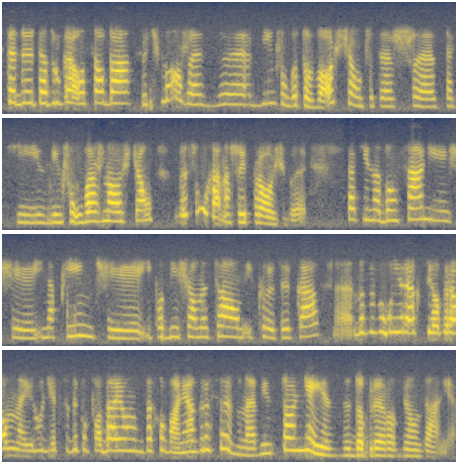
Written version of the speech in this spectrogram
Wtedy ta druga osoba być może z większą gotowością, czy też e, z, taki, z większą uważnością wysłucha naszej prośby takie nadąsanie się i napięcie i podniesiony ton i krytyka e, no, wywołuje reakcje obronne i ludzie wtedy popadają w zachowania agresywne, więc to nie jest dobre rozwiązanie.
